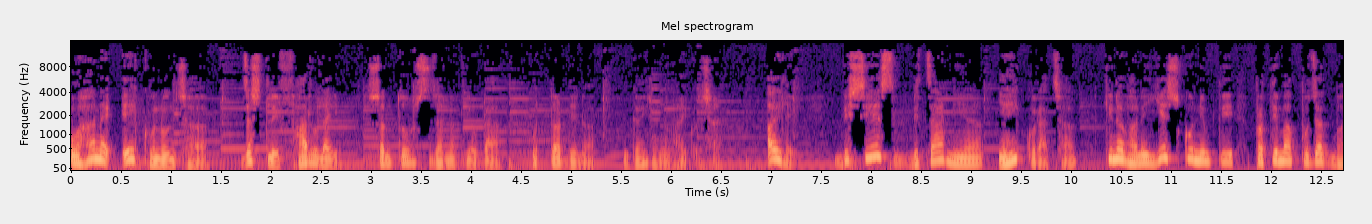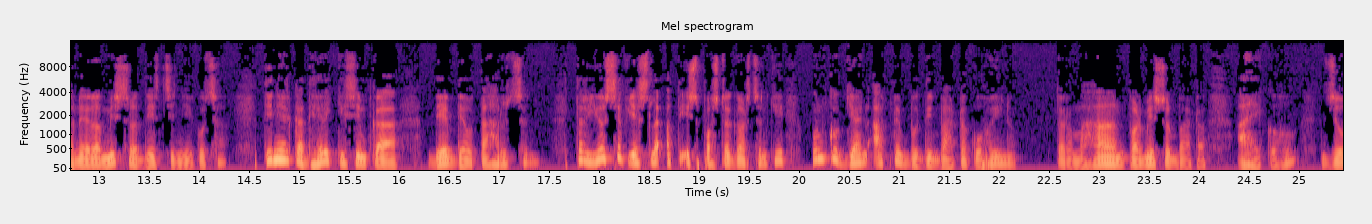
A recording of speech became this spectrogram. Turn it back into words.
उहाँ नै एक हुनुहुन्छ जसले फारूलाई सन्तोषजनक एउटा उत्तर दिन गइरहनु भएको छ। अहिले विशेष विचारणीय यही कुरा छ किनभने यसको निम्ति प्रतिमा पूजक भनेर मिश्र देश चिनिएको छ। तिनीहरूका धेरै किसिमका देवदेवताहरू छन् तर योसेफ यसलाई अति स्पष्ट गर्छन् कि उनको ज्ञान आफ्नै बुद्धिबाटको होइन तर महान परमेश्वरबाट आएको हो जो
